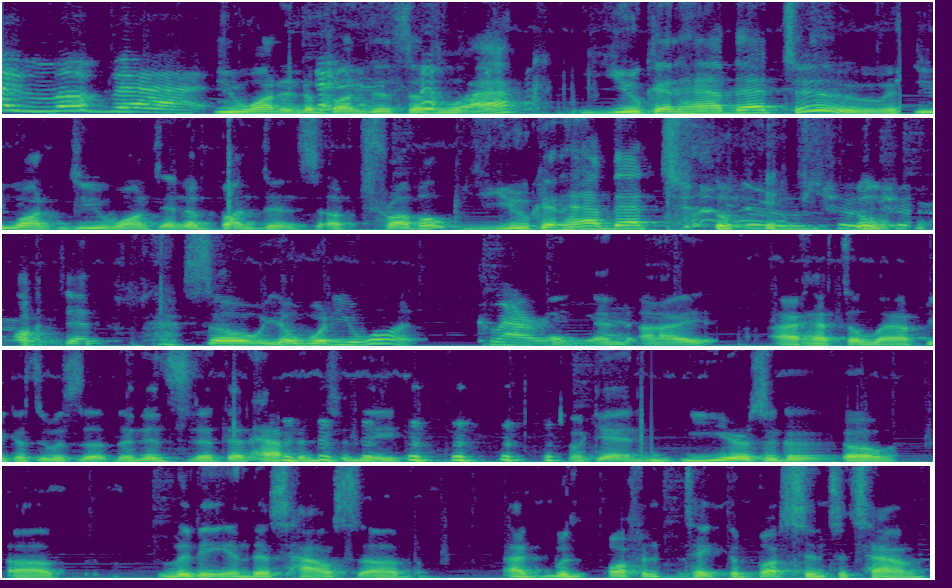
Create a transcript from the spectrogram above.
I love that. You want an abundance of lack? You can have that too. If you want, do you want an abundance of trouble? You can have that too. True, if true, you true. want it. So, you know, what do you want? Clarity. And, yes. and I, I had to laugh because it was a, an incident that happened to me again years ago. Uh, living in this house, uh, I would often take the bus into town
